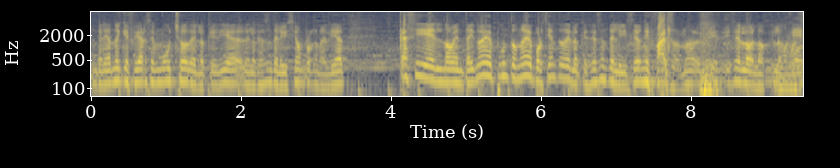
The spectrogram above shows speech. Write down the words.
en realidad no hay que fiarse mucho de lo que, de lo que se hace en televisión, porque en realidad casi el 99.9% de lo que se hace en televisión es falso, ¿no? Es lo, lo- lo que-.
